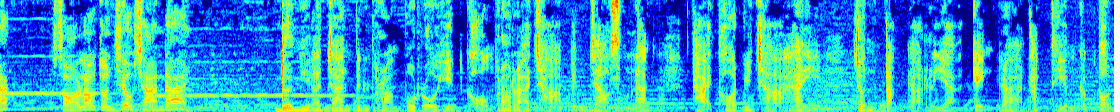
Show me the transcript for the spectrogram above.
นัก สอนเราจนเชี่ยวชาญได้ โดยมีอาจารย์เป็นพราหมณ์ปุโรหิตของพระราชาเป็นเจ้าสำนัก ถ่ายทอดวิชาให้จนตักการิยะเก่งกล้าทัดเทียมกับตน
